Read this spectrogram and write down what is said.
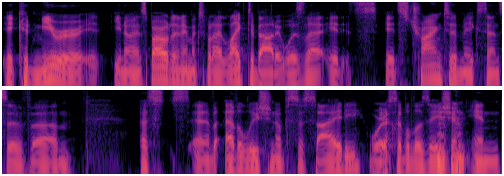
It could mirror, it, you know, in spiral dynamics. What I liked about it was that it's it's trying to make sense of um, a an evolution of society or Yeah. a civilization in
